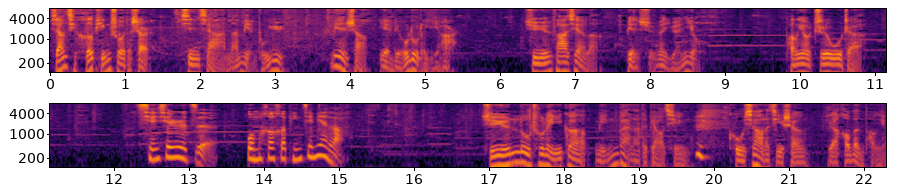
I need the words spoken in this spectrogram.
想起和平说的事儿，心下难免不悦，面上也流露了一二。许云发现了，便询问缘由。朋友支吾着：“前些日子，我们和和平见面了。”许云露出了一个明白了的表情，苦笑了几声，然后问朋友：“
